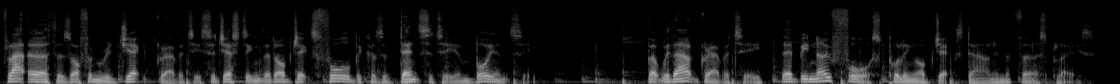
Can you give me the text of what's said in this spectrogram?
Flat earthers often reject gravity, suggesting that objects fall because of density and buoyancy. But without gravity, there'd be no force pulling objects down in the first place.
